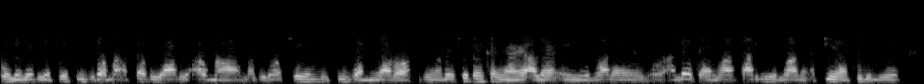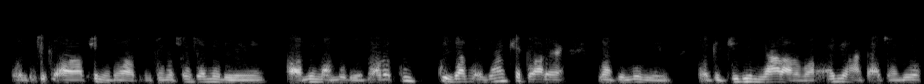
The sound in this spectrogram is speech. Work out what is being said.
ပုံစံလေးတွေပြည့်ပြီးတော့မှအသက်တရားတွေအောက်မှာနောက်ပြီးတော့ဆွေးနွေးကြည့်ကြနေရတော့ဒီလိုစစ်တဲ့ခံရရလဲအင်းဘာလဲအလက်ကန်ကတားပြီးတော့အပြည့်အခုလိုမျိုး ဟိုဒီကဖြစ်နေတော့ဒီကနေ့ဆွေးနွေးမှုတွေအမြင်မှမှုတွေတော့ကုကုစားဖို့အရင်ဖြစ်သွားတဲ့ဝန်ဒီမှုတွေဒီကြည့်ပြီးများလာတော့အဲ့ဒီဟာကအကျွန်တော်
